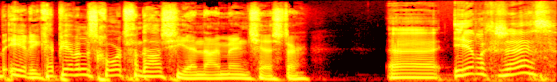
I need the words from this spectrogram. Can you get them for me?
Erik, heb jij wel eens gehoord van de Hacienda in Manchester? Eerlijk gezegd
